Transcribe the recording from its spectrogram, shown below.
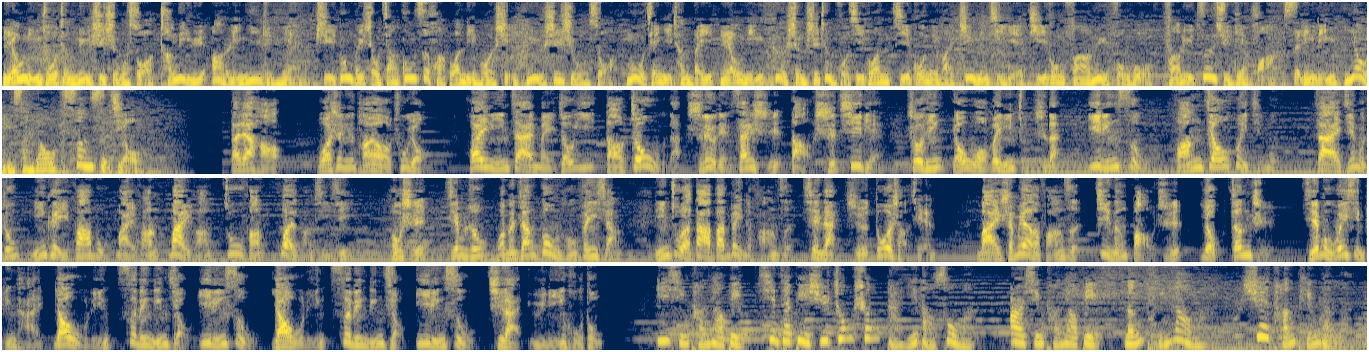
辽宁卓正律师事务所成立于二零一零年，是东北首家公司化管理模式律师事务所，目前已成为辽宁各省市政府机关及国内外知名企业提供法律服务。法律咨询电话：四零零幺零三幺三四九。大家好，我是您的朋友初勇，欢迎您在每周一到周五的十六点三十到十七点收听由我为您主持的“一零四五房交会”节目。在节目中，您可以发布买房、卖房、租房、换房信息。同时，节目中我们将共同分享您住了大半辈子的房子现在值多少钱，买什么样的房子既能保值又增值。节目微信平台幺五零四零零九一零四五幺五零四零零九一零四五，期待与您互动。一型糖尿病现在必须终生打胰岛素吗？二型糖尿病能停药吗？血糖平稳了。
